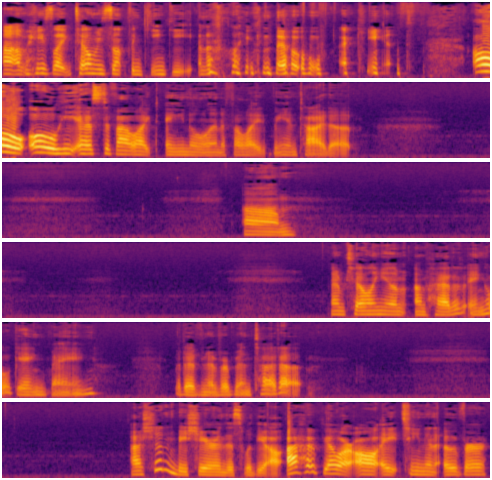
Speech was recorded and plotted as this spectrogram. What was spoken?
Um, he's like, tell me something kinky. And I'm like, no, I can't. Oh, oh, he asked if I liked anal and if I liked being tied up. Um, I'm telling him I've had an anal gangbang, but I've never been tied up. I shouldn't be sharing this with y'all. I hope y'all are all 18 and over,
